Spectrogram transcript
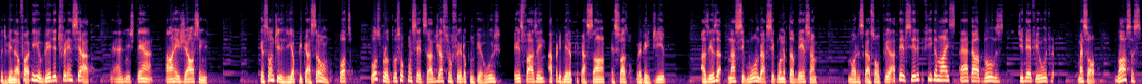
O Divino fala que Rio Verde é diferenciado. Né? A gente tem a, uma região assim. Questão de, de aplicação, todos, os produtores são conscientizados, já sofreram com ferrugem, eles fazem a primeira aplicação, eles fazem o preventivo. Às vezes, na segunda, a segunda também, são modificação feia. A terceira que fica mais é aquela dúvida se tiver outra. Mas só, nossas,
